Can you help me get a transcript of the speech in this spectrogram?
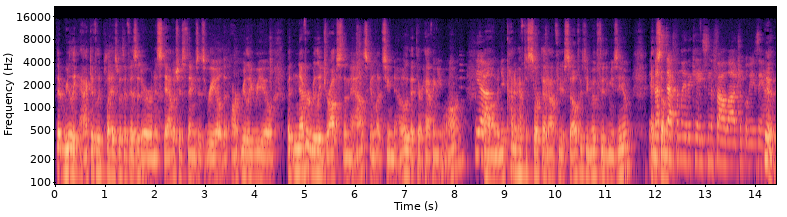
that really actively plays with a visitor and establishes things as real that aren't really real, but never really drops the mask and lets you know that they're having you on. Yeah. Um, and you kind of have to sort that out for yourself as you move through the museum. Yeah, and that's some- definitely the case in the Phallological Museum. Yeah.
